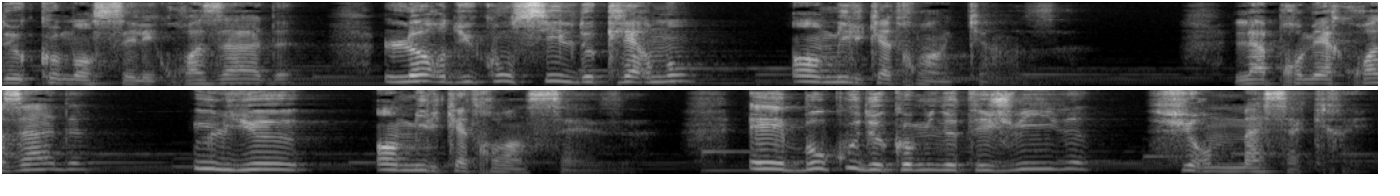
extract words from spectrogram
de commencer les croisades lors du concile de Clermont en 1095. La première croisade eut lieu en 1096 et beaucoup de communautés juives furent massacrées.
